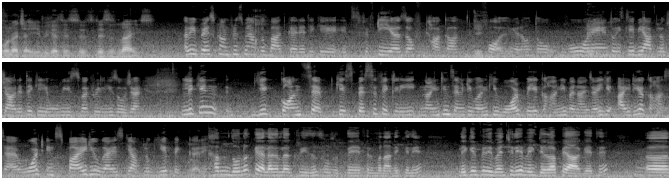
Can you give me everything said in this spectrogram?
होना चाहिए because this is this is nice अभी प्रेस कॉन्फ्रेंस में आप लोग बात कर रहे थे कि it's 50 years of Dhaka fall you know तो वो हो रहे हैं तो इसलिए भी आप लोग चाह रहे थे कि ये मूवी इस वक्त रिलीज़ हो जाए। लेकिन ये कॉन्सेप्ट कि स्पेसिफिकली 1971 की वॉर पे ये कहानी बनाई जाए ये आइडिया कहाँ से आया? व्हाट इंस्पायर्ड यू गाइस कि आप लोग ये पिक करें? हम दोनों के अलग अलग रीजंस हो सकते हैं फ़िल्म बनाने के लिए लेकिन फिर इवेंचुअली हम एक जगह पे आ गए थे। अ,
